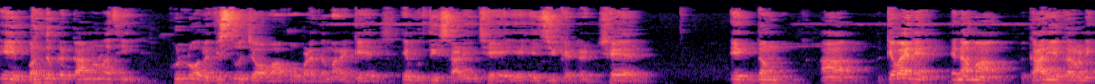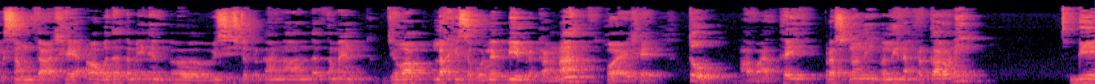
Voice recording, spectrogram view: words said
એ બંધ પ્રકારનો નથી. ખુલ્લો અને વિસ્તૃત જવાબ આપવો પડે તમારે કે એ બુદ્ધિશાળી છે, એ એજ્યુકેટેડ છે. એકદમ, આ કહેવાય ને, એનામાં કાર્ય કરવાની ક્ષમતા છે. આવા બધા તમે એને વિશિષ્ટ પ્રકારના અંદર તમે જવાબ લખી શકો એટલે બે પ્રકારના હોય છે. તો આ વાત થઈ પ્રશ્નની વલીના પ્રકારોની. બે,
